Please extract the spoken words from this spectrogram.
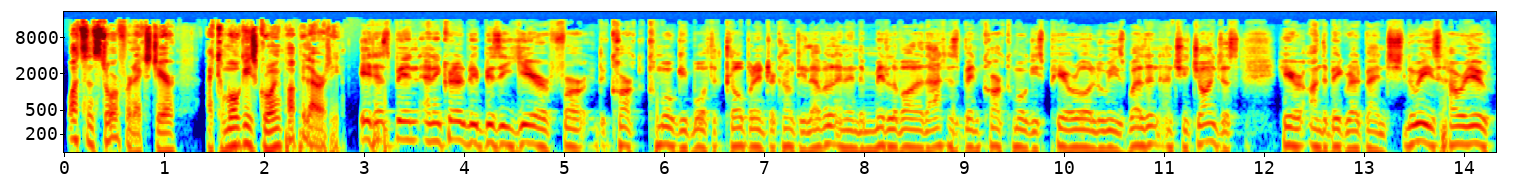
what's in store for next year, and Camogie's growing popularity. It has been an incredibly busy year for the Cork Camogie, both at club and intercounty level, and in the middle of all of that has been Cork Camogie's PRO, Louise Weldon, and she joins us here on the Big Red Bench. Louise, how are you?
